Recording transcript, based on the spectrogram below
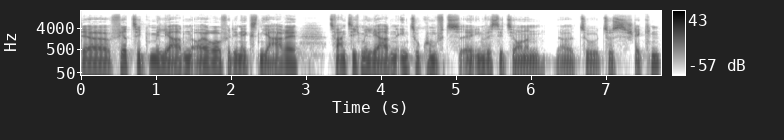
der 40 Milliarden Euro für die nächsten Jahre 20 Milliarden in Zukunftsinvestitionen äh, zu, zu stecken.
